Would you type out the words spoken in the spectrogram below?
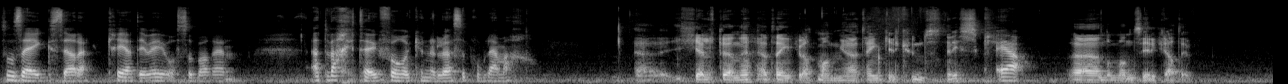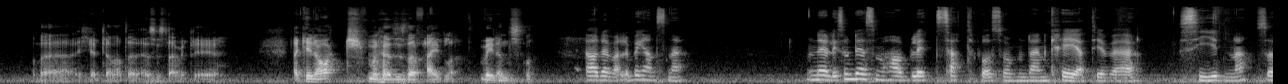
Sånn som jeg ser det. Kreativ er jo også bare en, et verktøy for å kunne løse problemer. jeg er helt enig. Jeg tenker at mange tenker kunstnerisk Ja. eh, når man sier kreativ. Og det er helt enig at jeg, jeg syns det er veldig Det er ikke rart, men jeg syns det er feil. da, Begrensende. ja, det er veldig begrensende. Men det er liksom det som har blitt sett på som den kreative siden. da. Så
